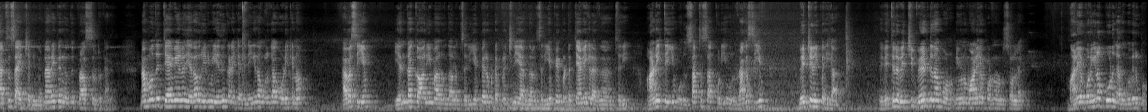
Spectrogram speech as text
சக்ஸஸ் ஆகிடுச்சு அப்படின்னு நிறைய பேர் வந்து ப்ராசஸில் இருக்காங்க. நம்ம வந்து தேவையில்லை ஏதாவது ரெடிமேட் எதுவும் கிடைக்காது. நீங்கள் தான் உங்களுக்காக உழைக்கணும். அவசியம் எந்த காரியமாக இருந்தாலும் சரி எப்பேற்பட்ட பிரச்சனையாக இருந்தாலும் சரி எப்பேற்பட்ட தேவைகளாக இருந்தாலும் சரி அனைத்தையும் ஒரு சக்ஸஸ் ஆகக்கூடிய ஒரு ரகசியம் வெற்றிலை பரிகாரம். இந்த வெத்தில வச்சு வேண்டு தான் போகணும். நீ ஒன்றும் மாலையாக போடணும்னு சொல்ல. மாலையாக போகிறீங்களா போடுங்க அது உங்கள் விருப்பம்.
